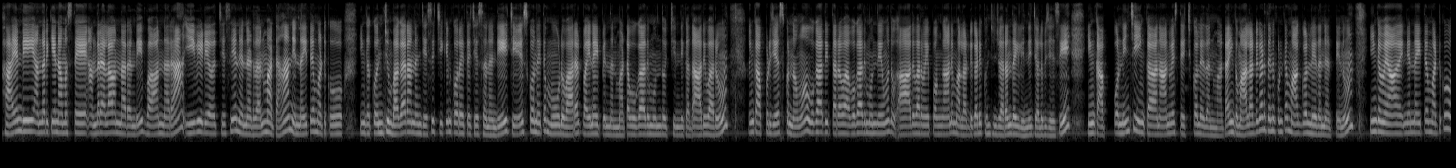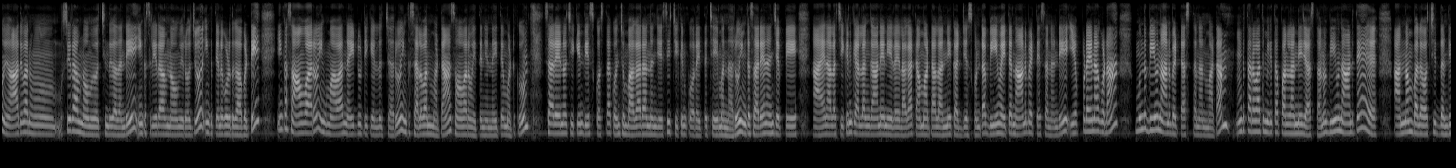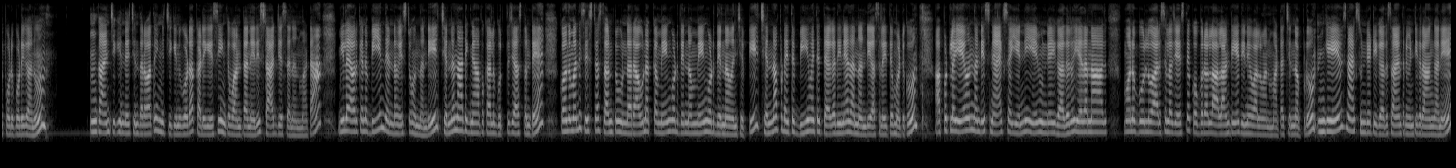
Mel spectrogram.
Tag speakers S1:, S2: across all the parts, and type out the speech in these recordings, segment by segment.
S1: Hi అండి అందరికీ నమస్తే. అందరు ఎలా ఉన్నారండి? బాగున్నారా? ఈ వీడియో వచ్చేసి నిన్నటిదనమాట నిన్నైతే మటుకు ఇంకా కొంచెం బగారాన్నం చేసి చికెన్ కూర అయితే చేశానండి. చేసుకొని అయితే మూడు వారాల పైన అయిపోయిందనమాట ఉగాది ముందు వచ్చింది కదా ఆదివారం. ఇంకా అప్పుడు చేసుకున్నాము. ఉగాది తర్వాత ఉగాది ముందేమో ఆదివారం అయిపోగానే మా లడ్డుగడి కొంచెం జ్వరం తగిలింది జలుబు చేసి. ఇంకా అప్పటి నుంచి ఇంకా నాన్ వెజ్ తెచ్చుకోలేదనమాట ఇంకా మా లడ్డుగడ తినుకుంటే మాకు కూడా లేదన్నట్టేను. ఇంకా నిన్నైతే మటుకు ఆదివారం శ్రీరామనవమి వచ్చింది కదండి. ఇంకా శ్రీరామనవమి రోజు ఇంకా తినకూడదు కాబట్టి ఇంకా సోమవారం ఇంక మా వారు నైట్ డ్యూటీకి వెళ్ళొచ్చారు. ఇంకా సెలవు అనమాట సోమవారం అయితే నిన్నైతే మటుకు సరేనో చికెన్ తీసుకొస్తా కొంచెం బగారాన్నం చేసి చికెన్ కూర అయితే చేయమన్నారు. ఇంకా సరేనని చెప్పి ఆయన అలా చికెన్కి వెళ్ళంగానే నేను ఇలాగా టమాటాలు అన్నీ కట్ చేసుకుంటా బియ్యం అయితే నానబెట్టేశానండి. ఎప్పుడైనా కూడా ముందు బియ్యం నానబెట్టేస్తాను అనమాట ఇంకా తర్వాత మిగతా పనులన్నీ చేస్తాను. బియ్యం నానితే అన్నం భలే వచ్చిద్దండి పొడి పొడిగాను. ఇంకా ఆయన చికెన్ తెచ్చిన తర్వాత ఇంక చికెన్ కూడా కడిగేసి ఇంక వంట అనేది స్టార్ట్ చేశాను అనమాట మీలో ఎవరికైనా బియ్యం తినడం ఇష్టం ఉందండి? చిన్ననాటి జ్ఞాపకాలు గుర్తు చేస్తుంటే కొంతమంది సిస్టర్స్ అంటూ ఉన్నారు అవునక్క మేము కూడా తిన్నాం మేము కూడా తిన్నాం అని చెప్పి. చిన్నప్పుడు అయితే బియ్యం అయితే తెగ తినేదాన్నండి అసలైతే మటుకు. అప్పట్లో ఏముందండి? స్నాక్స్ అవన్నీ ఏమి ఉండేవి కాదు. ఏదన్నా మొనబూలు అరిసెలు చేస్తే కొబ్బరిలో అలాంటివే తినేవాళ్ళం అనమాట చిన్నప్పుడు. ఇంకేం స్నాక్స్ ఉండేటివి కాదు సాయంత్రం ఇంటికి రాగానే.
